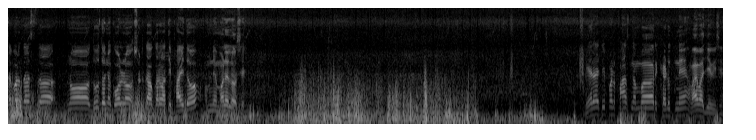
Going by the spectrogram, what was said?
જબરદસ્ત નો દૂધ અને ગોળનો છંટકાવ કરવાથી ફાયદો અમને મળેલો છે. વેરાયટી પણ પાંચ નંબર ખેડૂતને વાવવા જેવી છે.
